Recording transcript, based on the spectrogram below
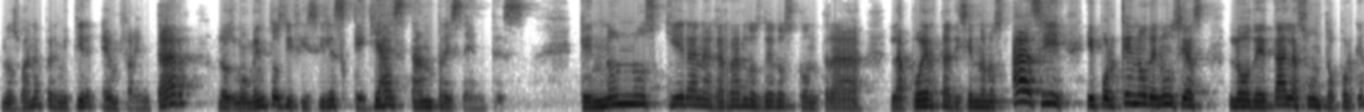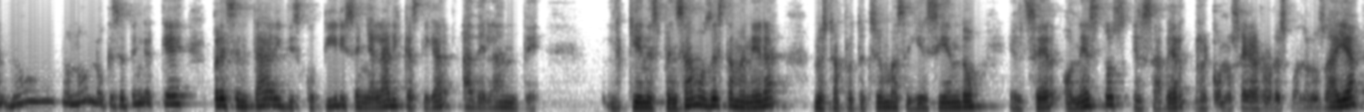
nos van a permitir enfrentar los momentos difíciles que ya están presentes, que no nos quieran agarrar los dedos contra la puerta diciéndonos, ah, sí, ¿y por qué no denuncias lo de tal asunto? Porque no, no, no, lo que se tenga que presentar y discutir y señalar y castigar, adelante. Quienes pensamos de esta manera, nuestra protección va a seguir siendo el ser honestos, el saber reconocer errores cuando los haya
